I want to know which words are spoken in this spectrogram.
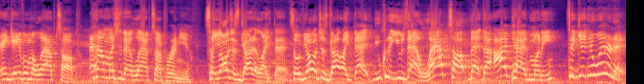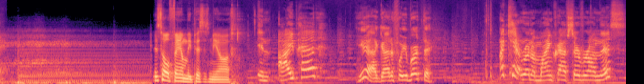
and gave him a laptop. And how much did that laptop run you? So y'all just got it like that. So if y'all just got like that, you could have used that laptop, that, that iPad money to get new internet. This whole family pisses me off. An iPad? Yeah, I got it for your birthday. I can't run a Minecraft server on this.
